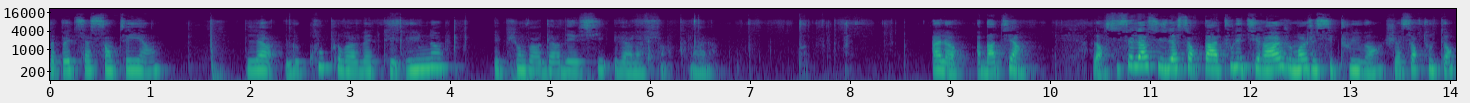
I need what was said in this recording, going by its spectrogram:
ça peut être sa santé. Hein. Là, le couple, on va mettre que une. Et puis, on va regarder aussi vers la fin. Voilà. Alors, ah bah tiens. Alors, si celle-là, si je la sors pas à tous les tirages, moi, je sais plus. Hein, je la sors tout le temps.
